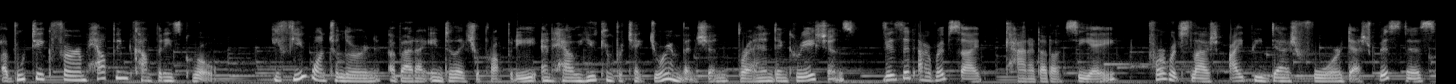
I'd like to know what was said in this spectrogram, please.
a boutique firm helping companies grow. If you want to learn about our intellectual property and how you can protect your invention, brand, and creations, visit our website, canada.ca forward slash IP 4 business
